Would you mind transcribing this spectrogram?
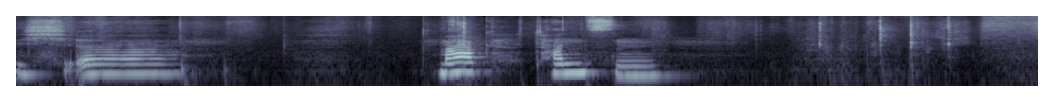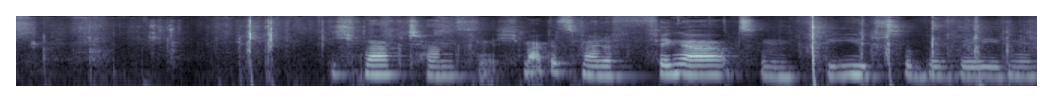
Ich äh, mag tanzen. Ich mag tanzen. Ich mag jetzt meine Finger zum Beat zu bewegen.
